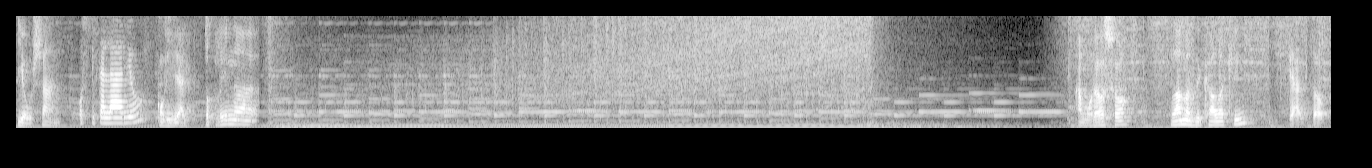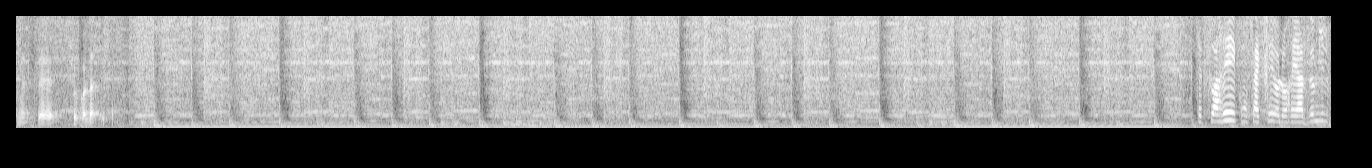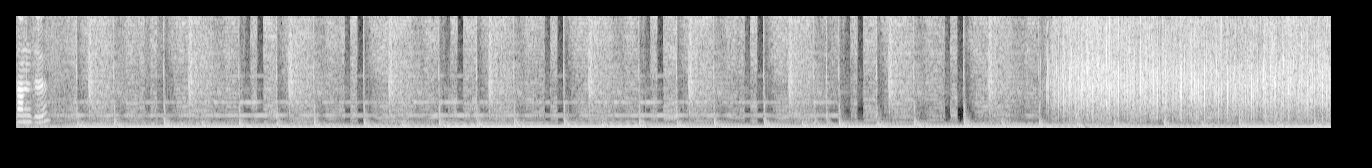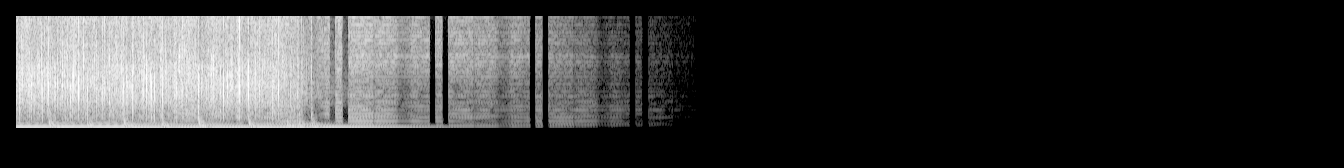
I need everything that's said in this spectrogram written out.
Йошан Ospitalario. Conviviale. Топлина amoroso, lamas de calaquim, جذاب مثل شکلاتشون Cette soirée est consacrée au lauréat 2022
